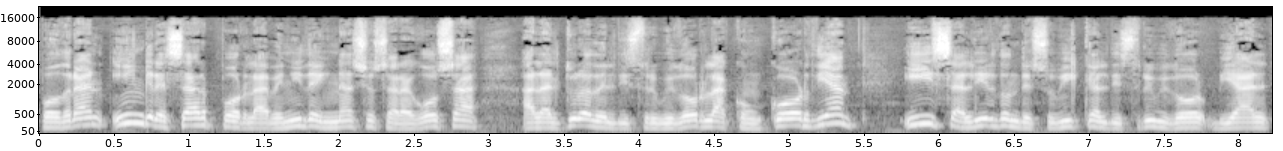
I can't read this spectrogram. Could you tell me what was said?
podrán ingresar por la avenida Ignacio Zaragoza a la altura del distribuidor La Concordia y salir donde se ubica el distribuidor vial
